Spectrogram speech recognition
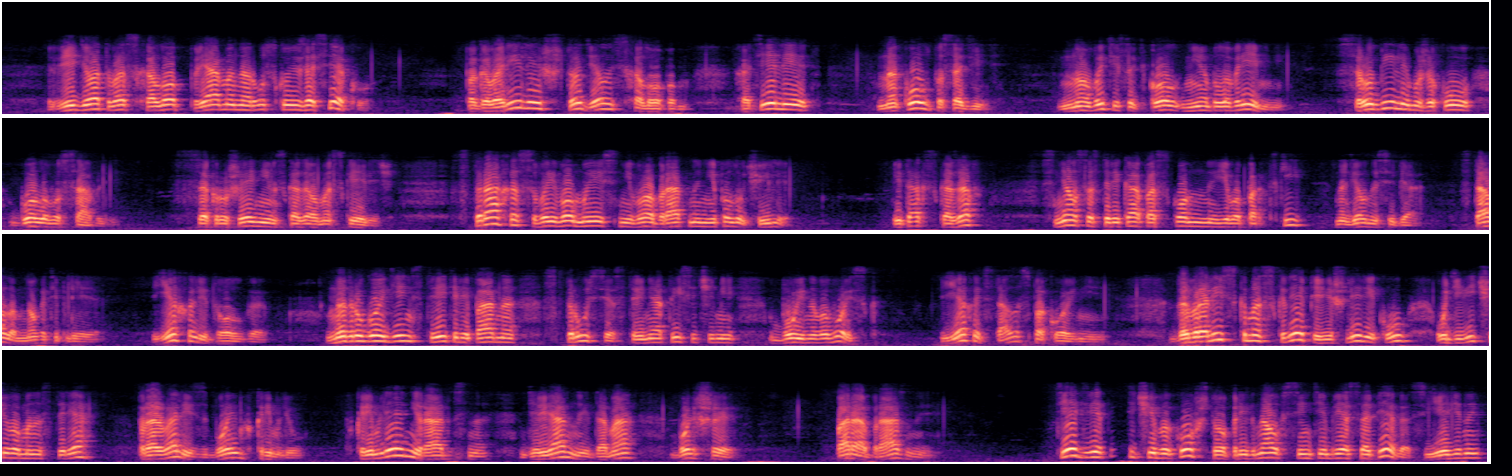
"Ведет вас холоп прямо на русскую засеку". Поговорили, что делать с холопом. Хотели на кол посадить, но вытесать кол не было времени. Срубили мужику голову саблей. С сокрушением сказал Маскевич: "Страха своего мы с него обратно не получили". И так сказав, снял со старика пасконные его портки, надел на себя. Стало много теплее. Ехали долго. На другой день встретили пана Струся с тремя тысячами буйного войска. Ехать стало спокойнее. Добрались к Москве, перешли реку у девичьего монастыря, прорвались с боем к Кремлю. В Кремле нерадостно, деревянные дома больше парообразные. Те две тысячи быков, что пригнал в сентябре Сапега, съедены.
